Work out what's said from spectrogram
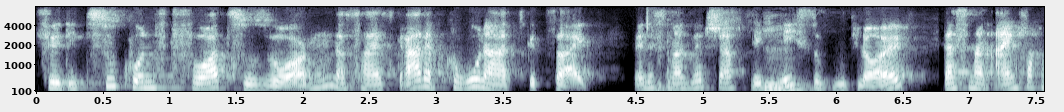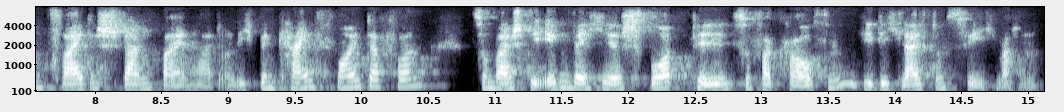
für die Zukunft vorzusorgen. Das heißt, gerade Corona hat gezeigt, wenn es mal wirtschaftlich mhm. nicht so gut läuft, dass man einfach ein zweites Standbein hat. Und ich bin kein Freund davon, zum Beispiel irgendwelche Sportpillen zu verkaufen, die dich leistungsfähig machen.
